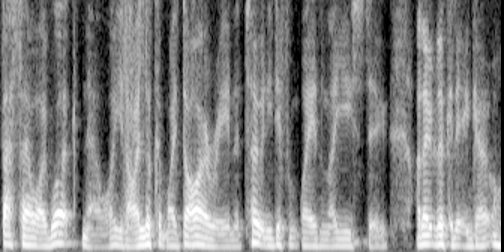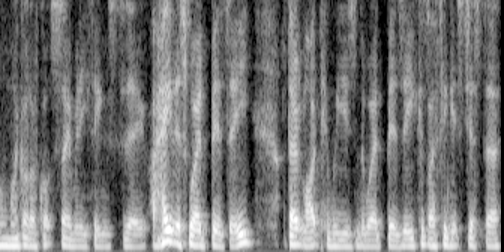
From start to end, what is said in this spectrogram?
that's how i work now. You know i look at my diary in a totally different way than i used to. I don't look at it and go oh my god i've got so many things to do. I hate this word busy. I don't like people using the word busy because i think it's just a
